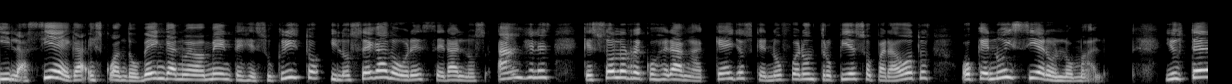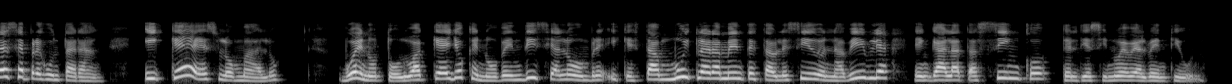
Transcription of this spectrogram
y la ciega es cuando venga nuevamente Jesucristo y los segadores serán los ángeles que solo recogerán a aquellos que no fueron tropiezo para otros o que no hicieron lo malo. Y ustedes se preguntarán, ¿y qué es lo malo? Bueno, todo aquello que no bendice al hombre y que está muy claramente establecido en la Biblia en Gálatas 5 del 19 al 21.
